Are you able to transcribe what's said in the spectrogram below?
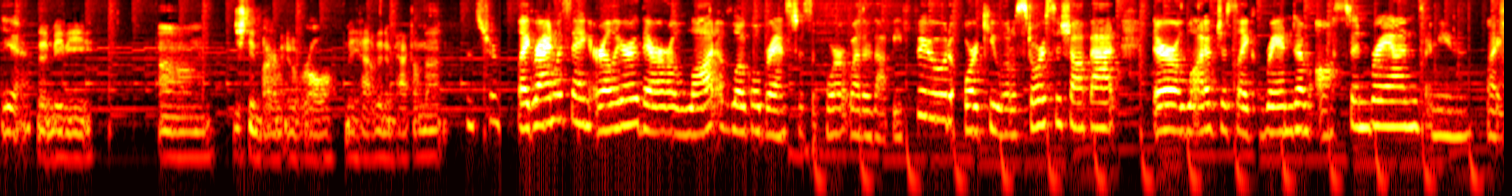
Yeah. That maybe um, just the environment overall may have an impact on that. That's true. Like Ryan was saying earlier, there are a lot of local brands to support, whether that be food or cute little stores to shop at. There are a lot of just like random Austin brands. I mean, like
